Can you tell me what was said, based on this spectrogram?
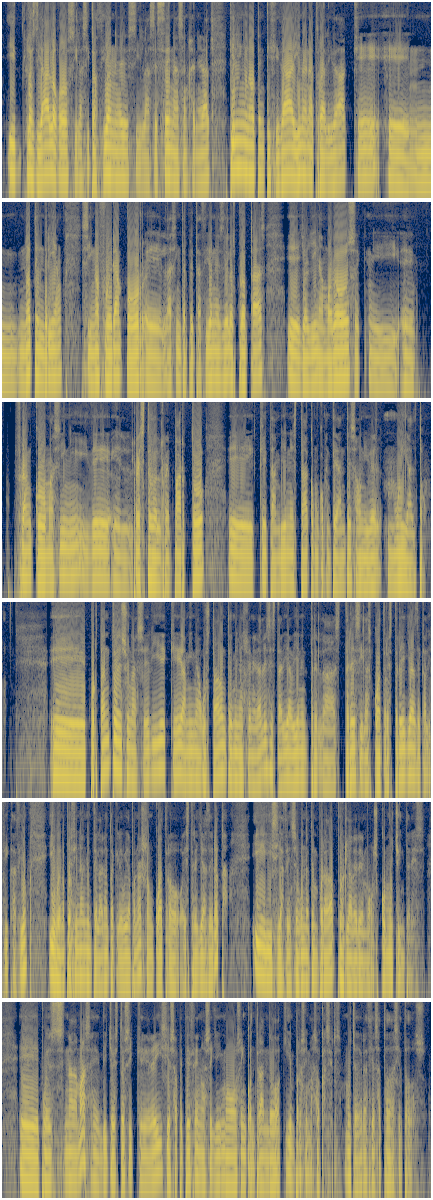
y los diálogos y las situaciones y las escenas en general tienen una autenticidad y una naturalidad que eh, no tendrían si no fueran por eh, las interpretaciones de los protas eh, Georgina Moros y Franco Massini y del resto del reparto que también está como comenté antes a un nivel muy alto Eh, por tanto, es una serie que a mí me ha gustado en términos generales, estaría bien entre las 3 y las 4 estrellas de calificación. Y bueno, pues finalmente la nota que le voy a poner son 4 estrellas de nota. Y si hacen segunda temporada, pues la veremos con mucho interés. Eh, pues nada más, eh, dicho esto, si queréis, si os apetece, nos seguimos encontrando aquí en próximas ocasiones. Muchas gracias a todas y a todos.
